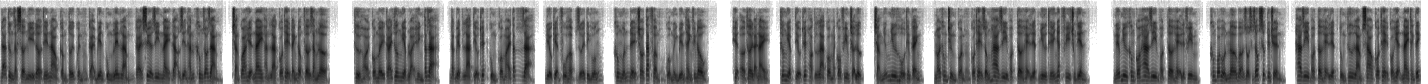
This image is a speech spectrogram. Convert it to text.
đã từng giặc sơn ý đỡ thế nào cầm tới quyền cải biên cùng lên làm cái siêu di này đạo diễn hắn không rõ ràng, chẳng qua hiện nay hẳn là có thể đánh động thờ giang lờ. Thử hỏi có mấy cái thương nghiệp loại hình tác giả, đặc biệt là tiểu thuyết cùng có mãi tác giả, điều kiện phù hợp dưới tình huống, không muốn để cho tác phẩm của mình biến thành phim đâu. Hiện ở thời đại này, thương nghiệp tiểu thuyết hoặc là có mãi có phim trợ lực, chẳng những như hổ thêm cánh, nói không chừng còn có thể giống ha di hoặc tờ hệ liệt như thế nhất phi trùng tiên nếu như không có ha vọt tờ hệ liệt phim, không có ổn nơ bở rột dốc sức tuyên truyền ha vọt tờ hệ liệt tùng thư làm sao có thể có hiện nay thành tích?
